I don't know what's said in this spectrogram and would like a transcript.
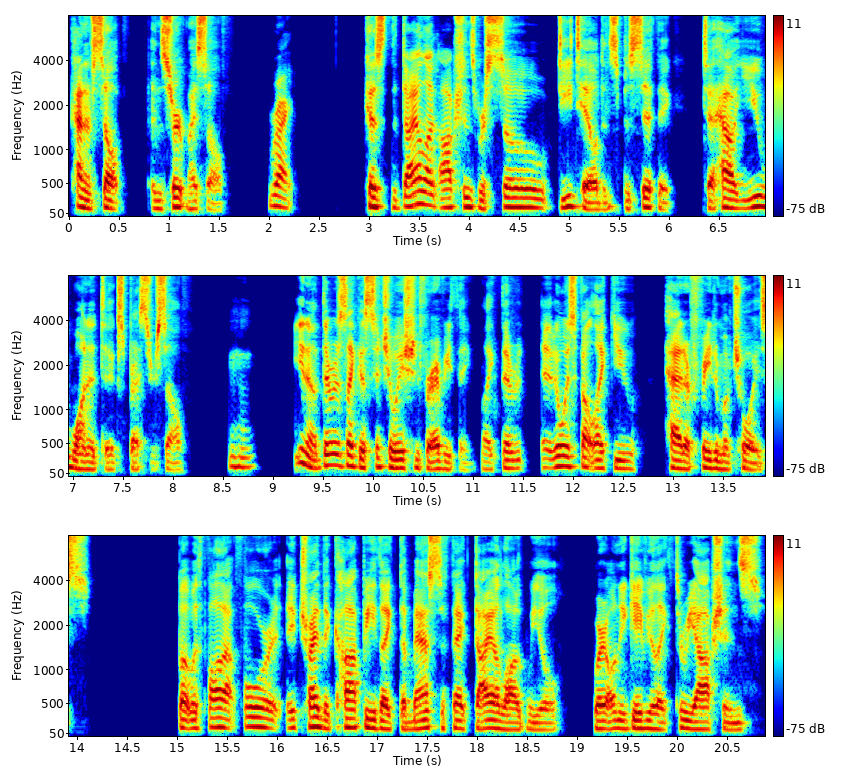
kind of self insert myself Right. because the dialogue options were so detailed and specific to how you wanted to express yourself. Mhm. You know, there was like a situation for everything. Like there, it always felt like you had a freedom of choice. But with Fallout 4, they tried to copy like the Mass Effect dialogue wheel, where it only gave you like three options,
